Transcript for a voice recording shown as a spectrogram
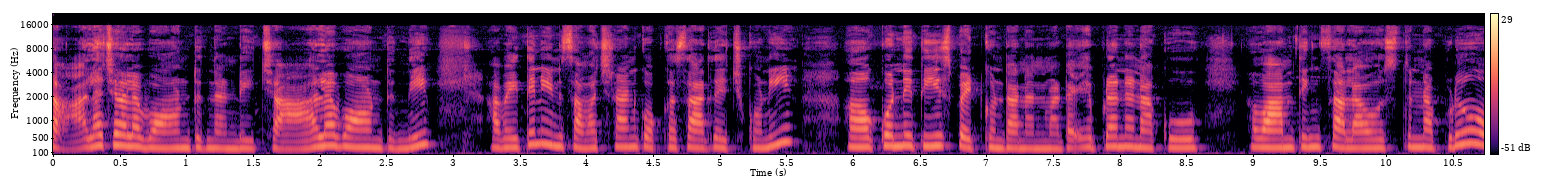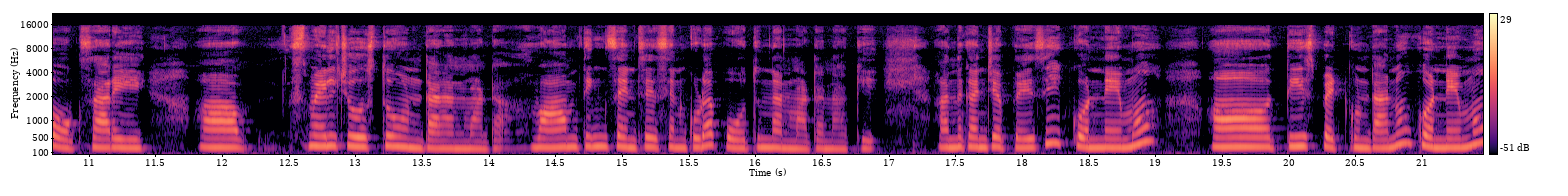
చాలా చాలా బాగుంటుందండి. చాలా బాగుంటుంది. అవైతే నేను సంవత్సరానికి ఒక్కసారి తెచ్చుకొని కొన్ని తీసి పెట్టుకుంటాను అనమాట ఎప్పుడైనా నాకు వామిటింగ్స్ అలా వస్తున్నప్పుడు ఒకసారి స్మెల్ చూస్తూ ఉంటానన్నమాట. వామిటింగ్ సెన్సేషన్ కూడా పోతుందన్నమాట నాకు. అందుకని చెప్పేసి కొన్నేమో తీసి పెట్టుకుంటాను. కొన్నేమో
